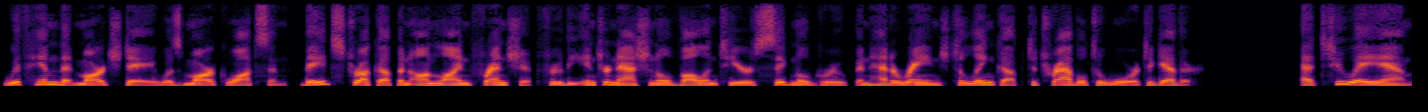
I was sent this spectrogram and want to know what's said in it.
With him that March day was Mark Watson. They'd struck up an online friendship through the International Volunteers Signal Group and had arranged to link up to travel to war together. At 2 a.m.,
